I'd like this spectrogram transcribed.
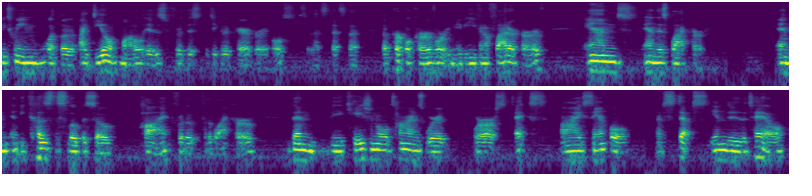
between what the ideal model is for this particular pair of variables. So that's, that's the, the purple curve or maybe even a flatter curve and, and this black curve. And, and because the slope is so high for the, for the black curve, then the occasional times where, where our xi sample steps into the tail,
